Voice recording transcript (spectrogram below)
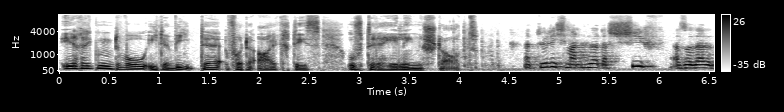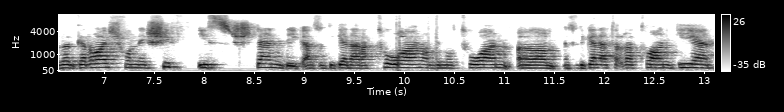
irgendwo in der Weite von der Arktis auf der Reling steht. Natürlich, man hört das Schiff, also das, das, Geräusch von dem Schiff ist ständig, also die Generatoren und die Motoren, äh, also die Generatoren gehen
